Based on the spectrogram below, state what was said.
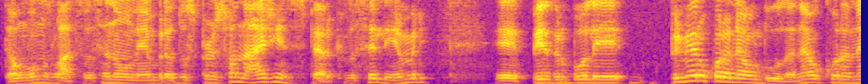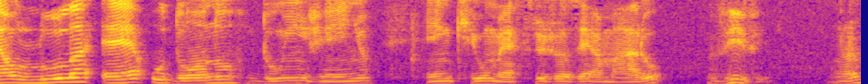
Então vamos lá, se você não lembra dos personagens, espero que você lembre. É, Pedro Boleiro. Primeiro o coronel Lula, né? O coronel Lula é o dono do engenho em que o mestre José Amaro vive. Né?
